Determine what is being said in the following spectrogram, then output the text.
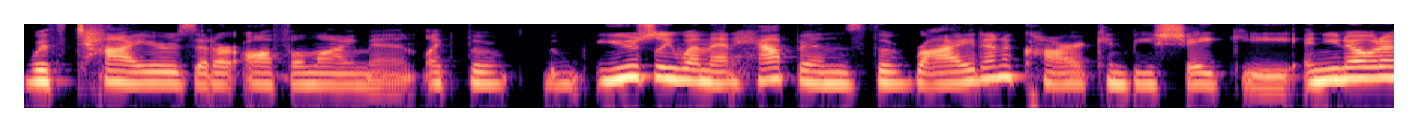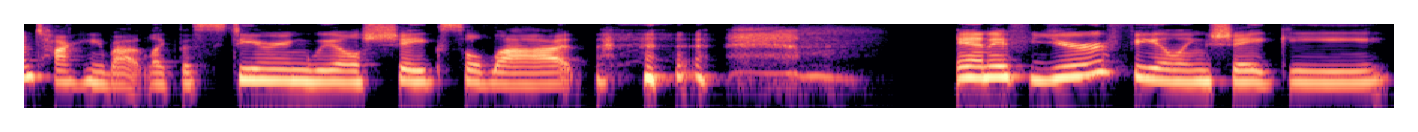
with tires that are off alignment. Like the usually when that happens, the ride in a car can be shaky. And you know what I'm talking about? Like the steering wheel shakes a lot. and if you're feeling shaky,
